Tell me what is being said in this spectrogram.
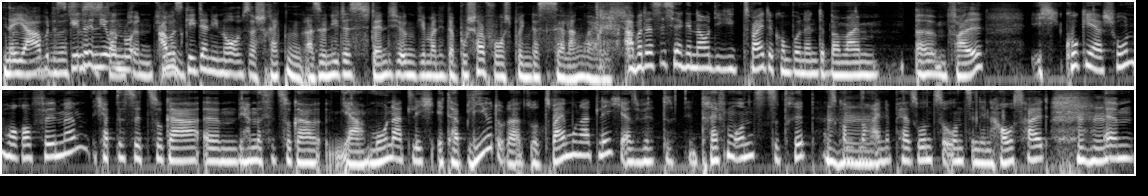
Naja, aber das geht ja es nie nur, ein aber es geht ja nie nur ums Erschrecken. Also nie, dass ständig irgendjemand hinter Busch hervorspringt, das ist ja langweilig. Aber das ist ja genau die zweite Komponente bei meinem ähm, Fall. Ich gucke ja schon Horrorfilme. Ich habe das jetzt sogar, ähm, wir haben das jetzt sogar ja monatlich etabliert oder so zweimonatlich. Also wir treffen uns zu dritt. Es kommt noch eine Person zu uns in den Haushalt ähm,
